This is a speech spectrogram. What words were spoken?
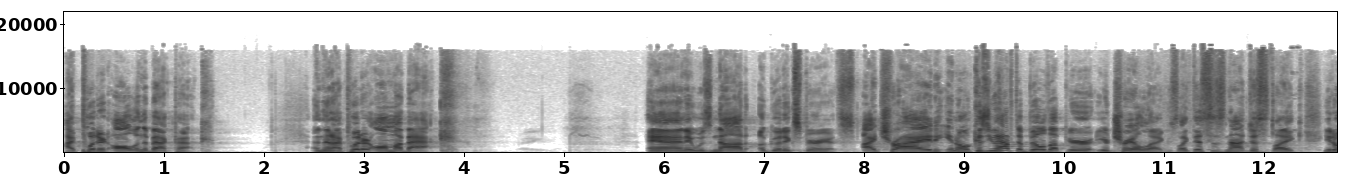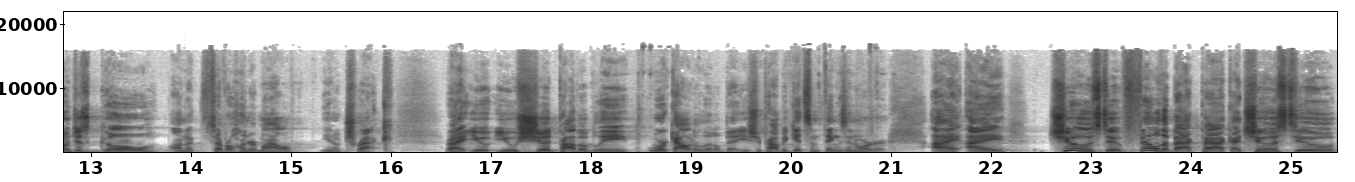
I put it all in the backpack. And then I put it on my back and it was not a good experience. I tried, you know, because you have to build up your, your trail legs. Like, this is not just like, you don't just go on a several hundred mile, you know, trek, right? You, you should probably work out a little bit. You should probably get some things in order. I, I choose to fill the backpack, I choose to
